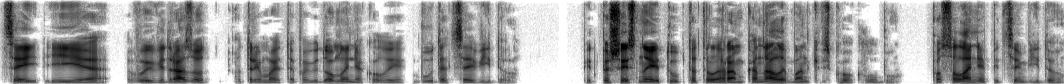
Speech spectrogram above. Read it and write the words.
цей, і е, ви відразу отримаєте повідомлення, коли буде це відео. Підпишись на YouTube та Telegram канали банківського клубу. Посилання під цим відео.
